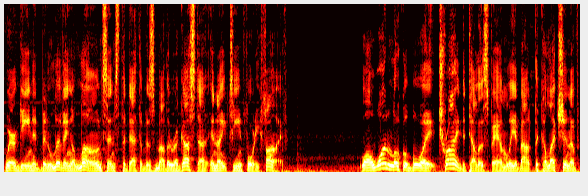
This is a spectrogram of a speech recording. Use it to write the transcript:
where Gein had been living alone since the death of his mother Augusta in 1945. While one local boy tried to tell his family about the collection of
